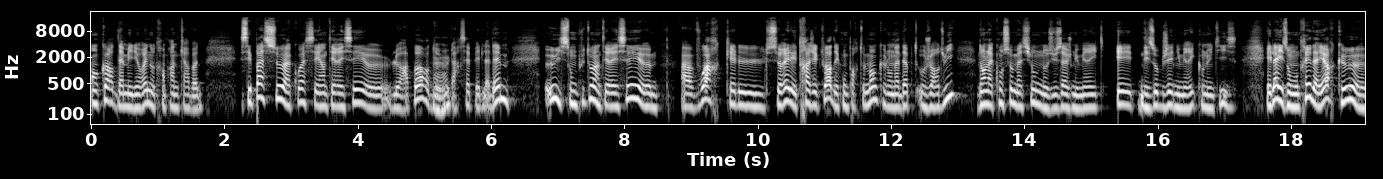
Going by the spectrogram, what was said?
encore d'améliorer notre empreinte carbone. C'est pas ce à quoi s'est intéressé euh, le rapport de Mhm. l'ARCEP et de l'ADEME. Eux, ils sont plutôt intéressés euh, à voir quelles seraient les trajectoires des comportements que l'on adapte aujourd'hui dans la consommation de nos usages numériques et des objets numériques qu'on utilise. Et là, ils ont montré d'ailleurs que euh,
